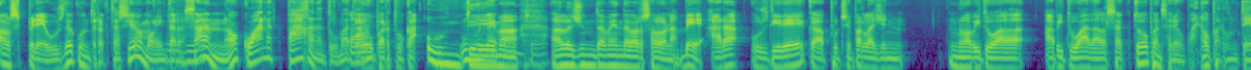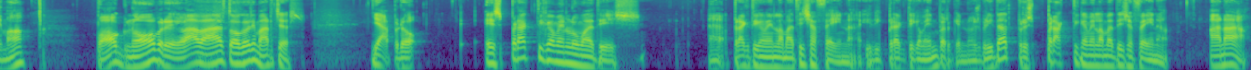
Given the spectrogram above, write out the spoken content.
els preus de contractació, molt interessant, no? Quan et paguen a tu, Mateu, Clar. per tocar un tema a l'Ajuntament de Barcelona? Bé, ara us diré que potser per la gent no habituada, habituada al sector pensareu, bueno, per un tema poc, no? Perquè clar, vas, toques i marxes. Ja, però és pràcticament el mateix eh, pràcticament la mateixa feina. I dic pràcticament perquè no és veritat, però és pràcticament la mateixa feina. Anar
